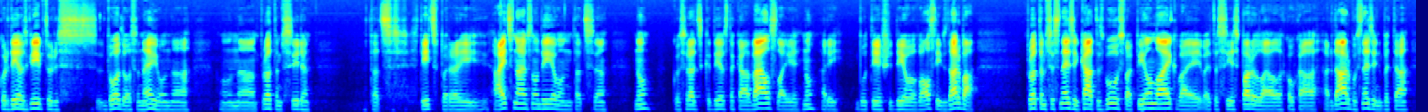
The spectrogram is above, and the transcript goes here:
kur Dievs grib, tur es dodos un eju. Un, uh, un, uh, protams, ir tāds tic par arī aicinājums no Dieva un tāds, uh, nu, ko es redzu, ka Dievs tā kā vēlas, lai, nu, arī būtu tieši Dieva valstības darbā. Protams, es nezinu, kā tas būs, vai pilnlaika, vai, vai tas ies paralēli kaut kā ar darbu, es nezinu, bet tā, uh,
